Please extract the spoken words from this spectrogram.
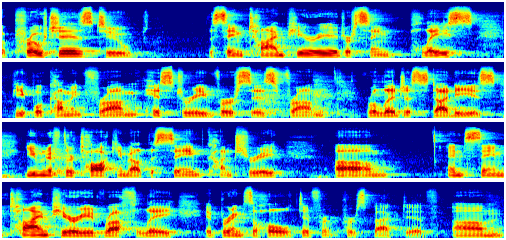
approaches to the same time period or same place, people coming from history versus from religious studies, even if they're talking about the same country um, and same time period roughly, it brings a whole different perspective. Um,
